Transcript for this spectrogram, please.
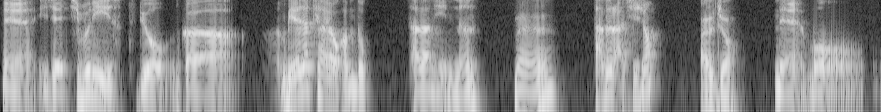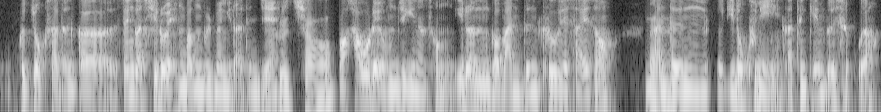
네, 이제 지브리 스튜디오, 그러니까 미야자키 하야오 감독 사단이 있는 네. 다들 아시죠? 알죠. 네, 뭐 그쪽 사단, 그러니까 센과 치로의 행방불명이라든지 그렇죠. 뭐 하울의 움직이는 성 이런 거 만든 그 회사에서 네. 만든 그 니노쿠니 같은 게임도 있었고요.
